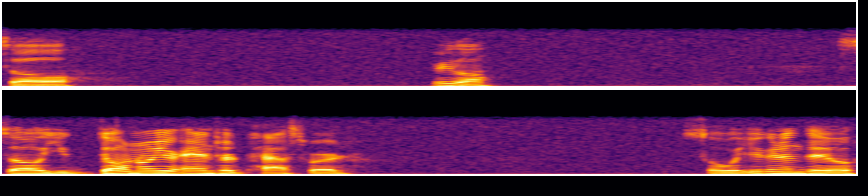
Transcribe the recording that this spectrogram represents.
So here we go. So you don't know your Android password. So what you're gonna do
